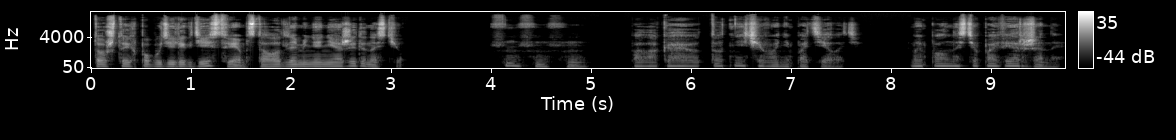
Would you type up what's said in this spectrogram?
То, что их побудили к действиям, стало для меня неожиданностью. Хм-хм-хм. Полагаю, тут ничего не поделать. Мы полностью повержены,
